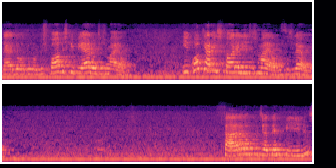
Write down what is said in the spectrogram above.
né, do, do, dos povos que vieram de Ismael. E qual que era a história ali de Ismael, vocês lembram? Sara não podia ter filhos.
